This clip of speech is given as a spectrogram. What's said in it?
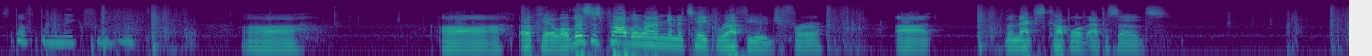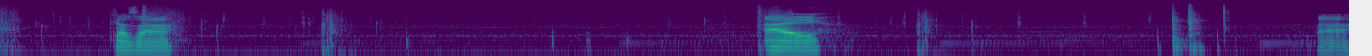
Stuff to make food with. Ah. Uh, okay, well this is probably where I'm going to take refuge for uh, the next couple of episodes. Because, uh... I... Uh,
